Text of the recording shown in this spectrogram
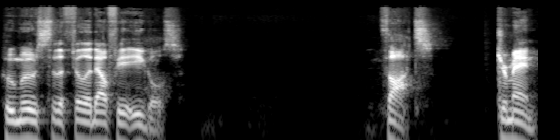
who moves to the Philadelphia Eagles. Thoughts, Jermaine?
